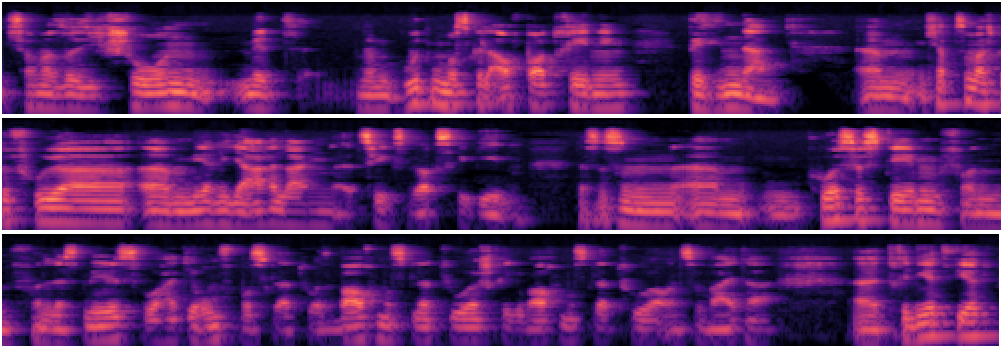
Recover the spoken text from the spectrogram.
ich sag mal so, sich schon mit einem guten Muskelaufbautraining behindern. Ähm, ich habe zum Beispiel früher ähm, mehrere Jahre lang CX Works gegeben. Das ist ein, ähm, Kurssystem von, von Les Mills, wo halt die Rumpfmuskulatur, also Bauchmuskulatur, schräge Bauchmuskulatur und so weiter äh, trainiert wird.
